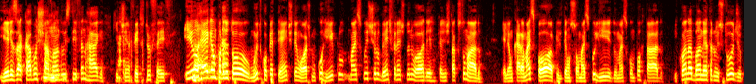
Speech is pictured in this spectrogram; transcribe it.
E eles acabam chamando uhum. o Stephen Hagg, que tinha feito True Faith. E o Hagg é um produtor muito competente, tem um ótimo currículo, mas com um estilo bem diferente do New Order que a gente está acostumado. Ele é um cara mais pop, ele tem um som mais polido, mais comportado. E quando a banda entra no estúdio,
